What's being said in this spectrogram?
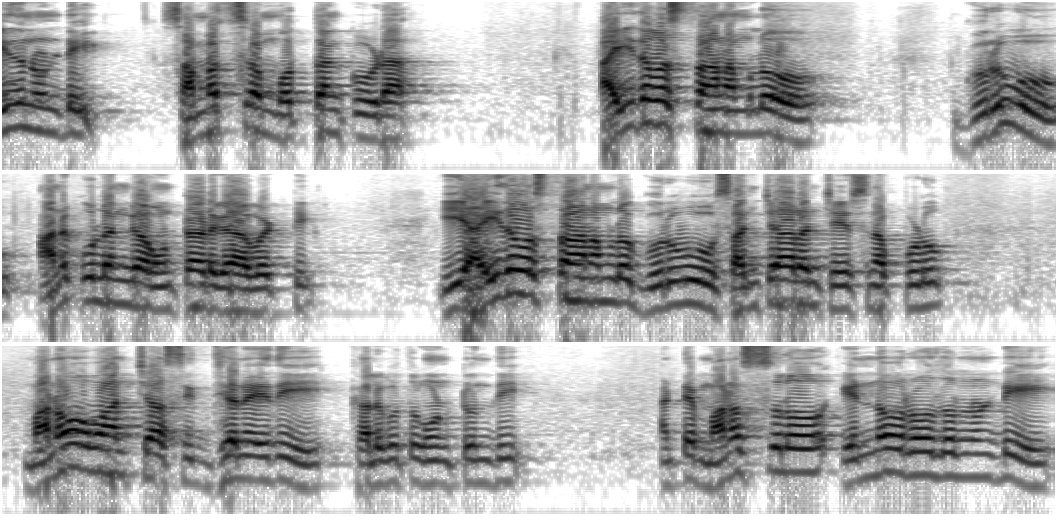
ఐదు నుండి సంవత్సరం మొత్తం కూడా ఐదవ స్థానంలో గురువు అనుకూలంగా ఉంటాడు కాబట్టి ఈ ఐదవ స్థానంలో గురువు సంచారం చేసినప్పుడు మనోవాంఛ సిద్ధి అనేది కలుగుతూ ఉంటుంది. అంటే మనస్సులో ఎన్నో రోజుల నుండి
